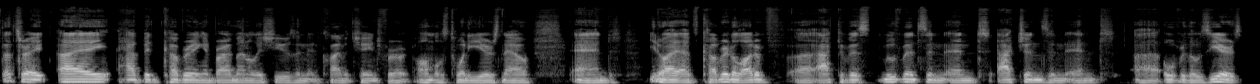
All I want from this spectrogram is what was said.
That's right. I have been covering environmental issues and, and, climate change for almost 20 years now. And, you know, I, have covered a lot of uh, activist movements and, and actions and, and uh, over those years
